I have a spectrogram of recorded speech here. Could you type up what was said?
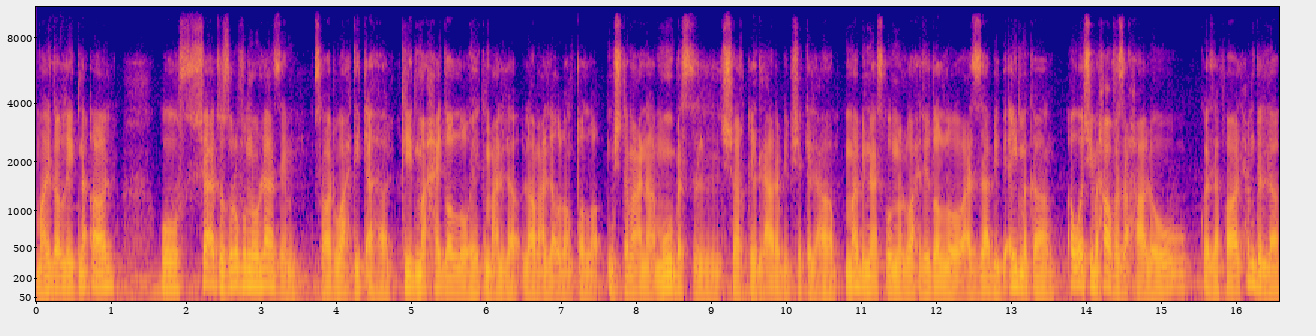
ما يضل يتنقل. وشاءت الظروف إنه لازم صار واحد يتأهل. أكيد ما حيضلوا هيك معلق لا معلق ولا مطلق. مجتمعنا مو بس الشرقي العربي بشكل عام. ما بيناسبه إنه الواحد يضله عزابي بأي مكان. أول شيء بحافظ على حاله وكذا. فالحمد لله.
